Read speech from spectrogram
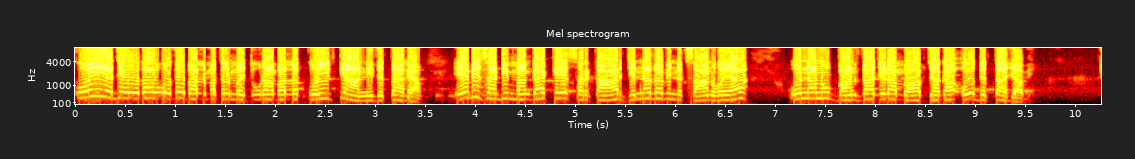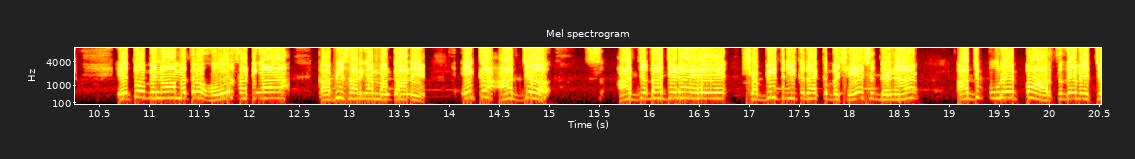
ਕੋਈ ਅਜੇ ਉਹਦਾ ਉਹਦੇ ਵੱਲ ਮਤਲਬ ਮਜ਼ਦੂਰਾਂ ਵੱਲ ਕੋਈ ਧਿਆਨ ਨਹੀਂ ਦਿੱਤਾ ਗਿਆ। ਇਹ ਵੀ ਸਾਡੀ ਮੰਗ ਆ ਕਿ ਸਰਕਾਰ ਜਿਨ੍ਹਾਂ ਦਾ ਵੀ ਨੁਕਸਾਨ ਹੋਇਆ, ਉਹਨਾਂ ਨੂੰ ਬਣਦਾ ਜਿਹੜਾ ਮੁਆਵਜ਼ਾਗਾ ਉਹ ਦਿੱਤਾ ਜਾਵੇ। ਇਹ ਤੋਂ ਬਿਨਾ ਮਤਲਬ ਹੋਰ ਸਾਡੀਆਂ ਕਾਫੀ ਸਾਰੀਆਂ ਮੰਗਾਂ ਨੇ। ਇੱਕ ਅੱਜ ਅੱਜ ਦਾ ਜਿਹੜਾ ਇਹ 26 ਤਰੀਕ ਦਾ ਇੱਕ ਵਿਸ਼ੇਸ਼ ਦਿਨ ਹੈ ਅੱਜ ਪੂਰੇ ਭਾਰਤ ਦੇ ਵਿੱਚ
